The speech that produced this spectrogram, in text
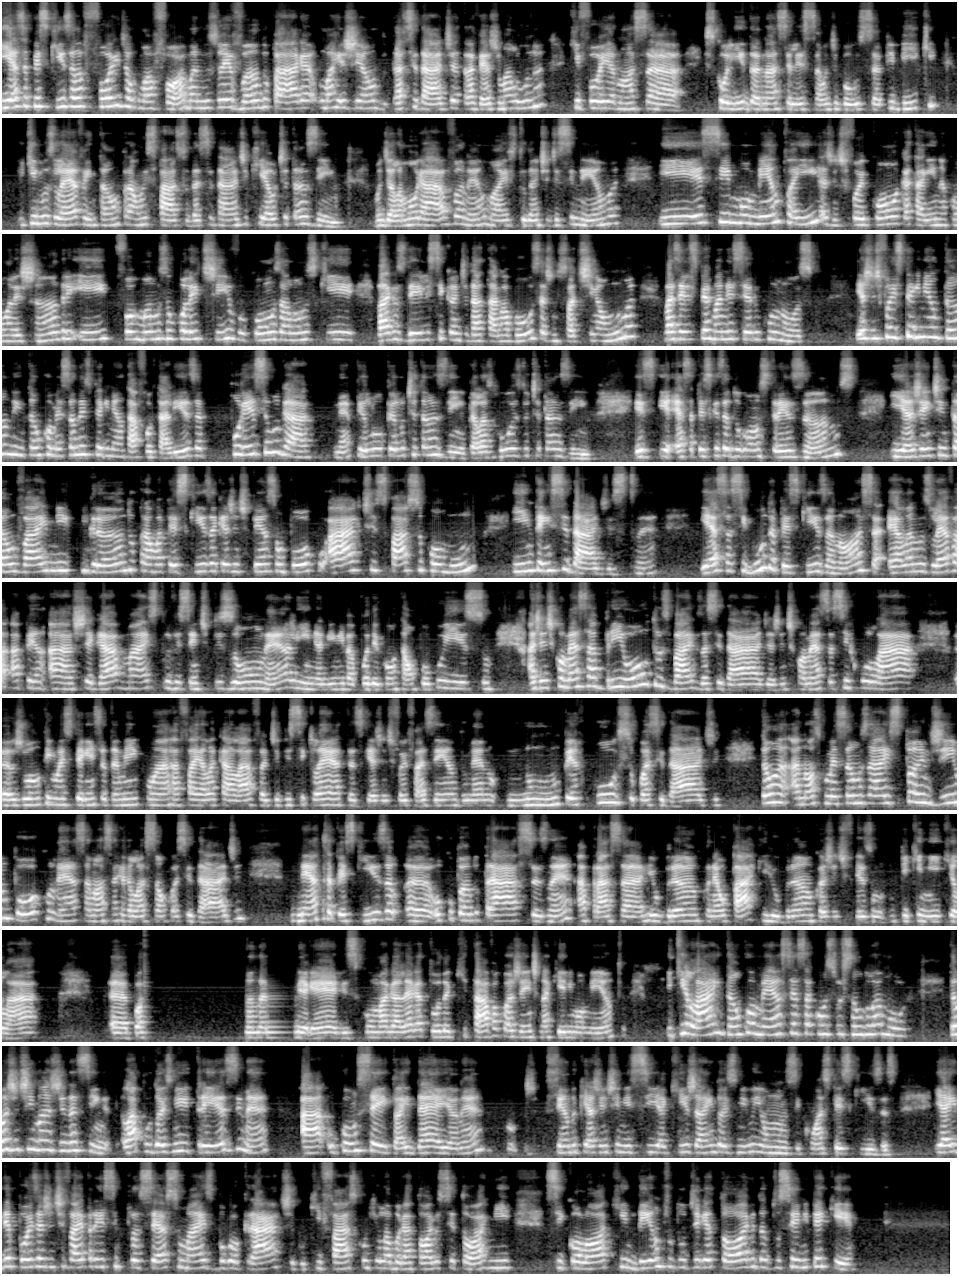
E essa pesquisa ela foi, de alguma forma, nos levando para uma região da cidade através de uma aluna, que foi a nossa escolhida na seleção de Bolsa PIBIC, e que nos leva então para um espaço da cidade que é o Titanzinho, onde ela morava, né, uma estudante de cinema. E esse momento aí, a gente foi com a Catarina, com o Alexandre e formamos um coletivo com os alunos que vários deles se candidataram à bolsa, a gente só tinha uma, mas eles permaneceram conosco. E a gente foi experimentando, então, começando a experimentar a Fortaleza por esse lugar, né, pelo, pelo Titanzinho, pelas ruas do Titanzinho. Esse, essa pesquisa durou uns três anos, e a gente, então, vai migrando para uma pesquisa que a gente pensa um pouco arte, espaço comum e intensidades, né? E essa segunda pesquisa nossa, ela nos leva a, a chegar mais para o Vicente Pison, né, Aline? A Aline vai poder contar um pouco isso. A gente começa a abrir outros bairros da cidade, a gente começa a circular. Uh, o João tem uma experiência também com a Rafaela Calafa de bicicletas que a gente foi fazendo, né, num, num percurso com a cidade. Então, a, a, nós começamos a expandir um pouco né, essa nossa relação com a cidade nessa pesquisa, uh, ocupando praças, né, a Praça Rio Branco, né, o Parque Rio Branco, a gente fez um, um piquenique lá uh, com a Fernanda Meirelles, com uma galera toda que estava com a gente naquele momento, e que lá, então, começa essa construção do Lamour. Então, a gente imagina, assim, lá por 2013, né, a, o conceito, a ideia, né, sendo que a gente inicia aqui já em 2011 com as pesquisas. E aí depois a gente vai para esse processo mais burocrático que faz com que o laboratório se torne, se coloque dentro do diretório do, CNPq.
